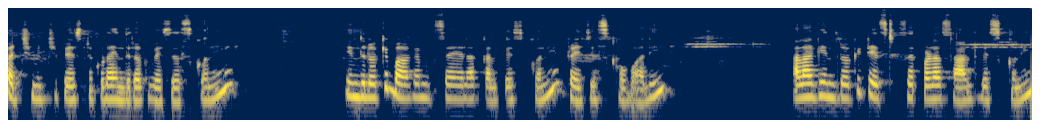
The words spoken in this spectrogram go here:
పచ్చిమిర్చి పేస్ట్ని కూడా ఇందులోకి వేసేసుకొని ఇందులోకి బాగా మిక్స్ అయ్యేలా కలిపేసుకొని ఫ్రై చేసుకోవాలి. అలాగే ఇందులోకి టేస్ట్కి సరిపడా సాల్ట్ వేసుకొని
